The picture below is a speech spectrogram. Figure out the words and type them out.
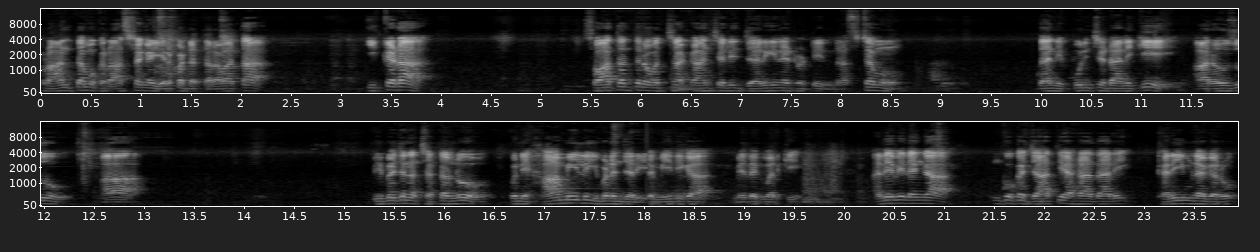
ప్రాంతం ఒక రాష్ట్రంగా ఏర్పడ్డ తర్వాత ఇక్కడ స్వాతంత్రం వచ్చిన కాంచెలి జరిగినటువంటి నష్టము దాన్ని పూరించడానికి ఆ రోజు ఆ విభజన చట్టంలో కొన్ని హామీలు ఇవ్వడం జరిగింది. మీదిగా మెదక్ వరకు. అదేవిధంగా ఇంకొక జాతీయ రహదారి కరీంనగరు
